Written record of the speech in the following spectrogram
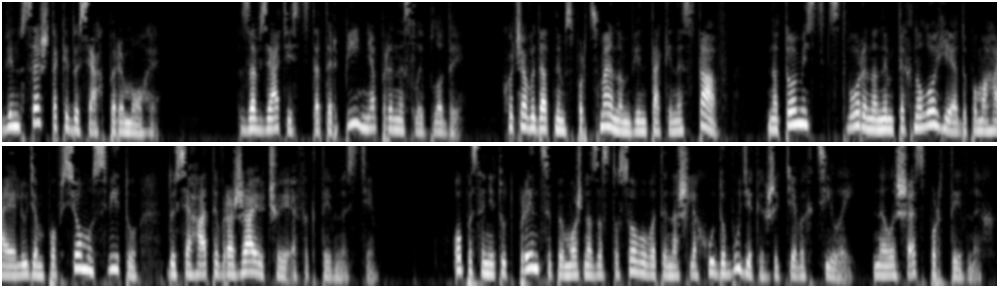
він все ж таки досяг перемоги. Завзятість та терпіння принесли плоди. Хоча видатним спортсменом він так і не став. Натомість створена ним технологія допомагає людям по всьому світу досягати вражаючої ефективності. Описані тут принципи можна застосовувати на шляху до будь-яких життєвих цілей, не лише спортивних.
